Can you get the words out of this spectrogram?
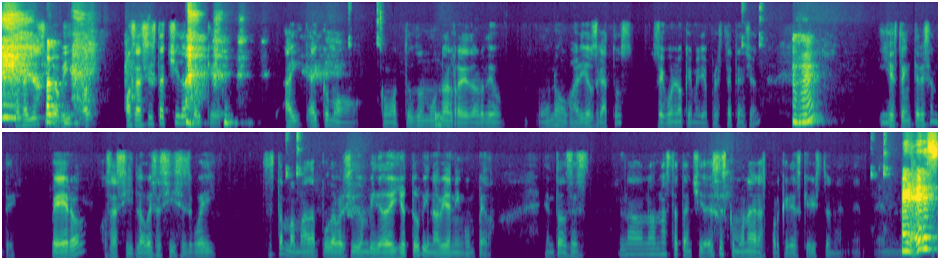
O sea, yo sí lo vi. O, o sea, sí está chido porque hay, hay como, como todo un mundo alrededor de un- uno o varios gatos, según lo que medio presté atención. Y está interesante. Pero, o sea, si lo ves así, dices, güey, esta mamada pudo haber sido un video de YouTube y no había ningún pedo. Entonces, no, no, no está tan chido. Esa es como una de las porquerías que he visto en... en- en- Eres,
